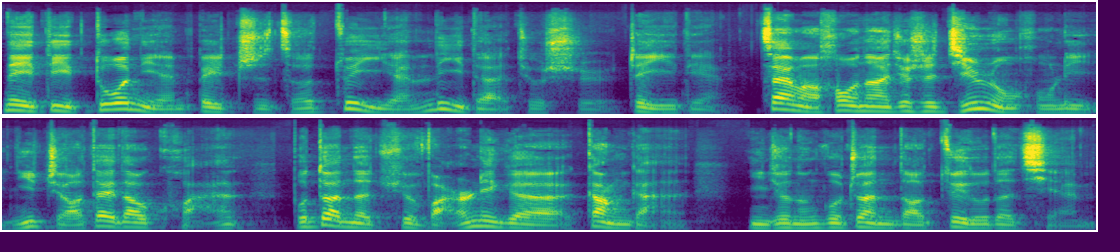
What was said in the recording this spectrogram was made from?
内地多年被指责最严厉的就是这一点。再往后呢，就是金融红利，你只要贷到款，不断的去玩那个杠杆，你就能够赚到最多的钱。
